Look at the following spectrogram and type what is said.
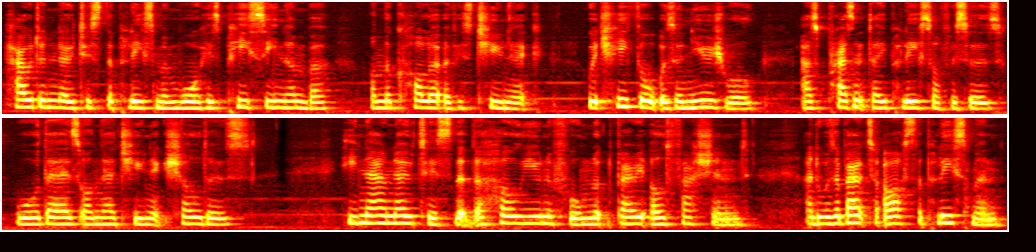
Howden noticed the policeman wore his PC number on the collar of his tunic, which he thought was unusual, as present day police officers wore theirs on their tunic shoulders. He now noticed that the whole uniform looked very old fashioned and was about to ask the policeman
